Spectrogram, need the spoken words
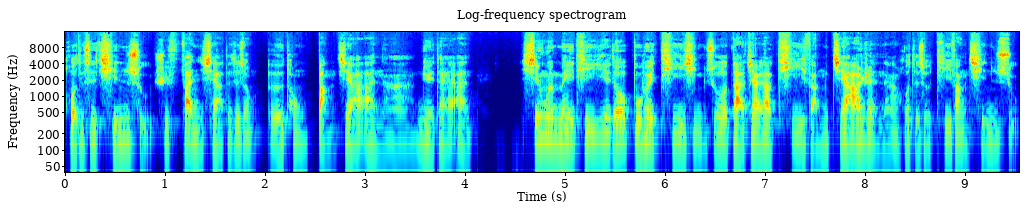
或者是亲属去犯下的这种儿童绑架案啊、虐待案，新闻媒体也都不会提醒说大家要提防家人啊，或者说提防亲属。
